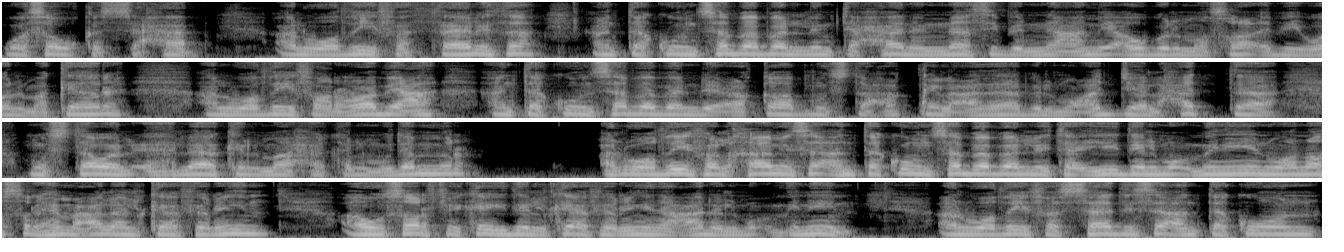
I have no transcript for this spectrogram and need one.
وسوق السحاب. الوظيفة الثالثة أن تكون سببا لامتحان الناس بالنعم أو بالمصائب والمكاره. الوظيفة الرابعة أن تكون سببا لعقاب مستحق العذاب المعجل حتى مستوى الإهلاك الماحق المدمر. الوظيفة الخامسة أن تكون سببا لتأييد المؤمنين ونصرهم على الكافرين أو صرف كيد الكافرين عن المؤمنين. الوظيفة السادسة أن تكون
